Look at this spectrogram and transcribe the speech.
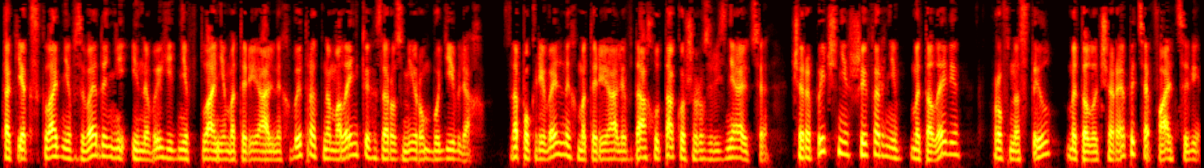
так як складні в зведенні і невигідні в плані матеріальних витрат на маленьких за розміром будівлях. За покрівельних матеріалів даху також розрізняються черепичні, шиферні, металеві, профнастил, металочерепиця, фальцеві,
